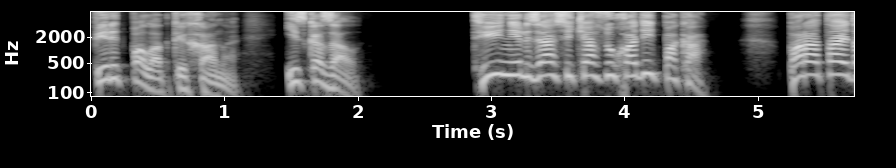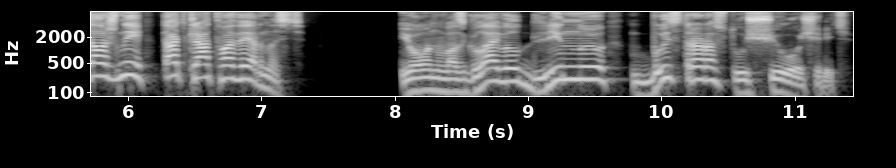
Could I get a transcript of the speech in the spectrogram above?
перед палаткой хана, и сказал, «Ты нельзя сейчас уходить пока. Паратай должны дать клятва верность». И он возглавил длинную, быстро растущую очередь.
